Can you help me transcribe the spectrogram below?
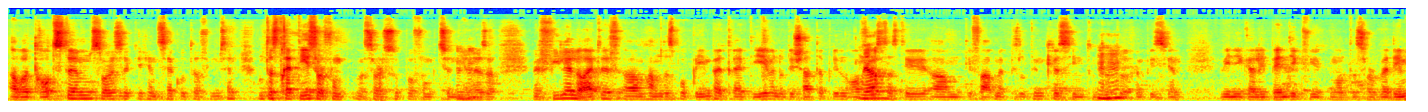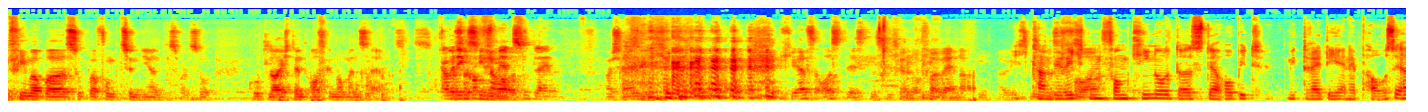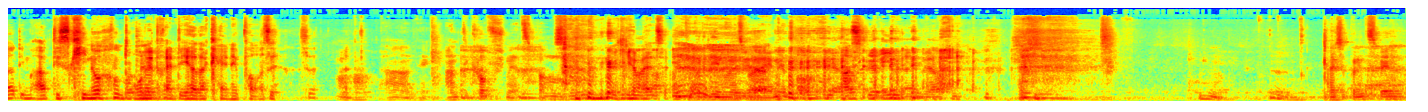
aber trotzdem soll es wirklich ein sehr guter Film sein. Und das 3D soll, fun soll super funktionieren. Mhm. Also, weil viele Leute ähm, haben das Problem bei 3D, wenn du die Shutterbrillen aufhast, Ja. dass die, ähm, die Farben ein bisschen dunkler sind und Mhm. dadurch ein bisschen weniger lebendig wirken. Und das soll bei dem Film aber super funktionieren. Das soll so gut leuchtend aufgenommen sein. Das ist- Aber die Kopfschmerzen bleiben. Wahrscheinlich. ich werde es austesten, sicher noch vor Weihnachten. Ich kann berichten vor. vom Kino, dass der Hobbit mit 3D eine Pause hat im Artis-Kino und ohne 3D hat er keine Pause. Also, Ah, ne, Antikopfschmerzpause. möglicherweise. Genau, Aspirin einwerfen. Also prinzipiell,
